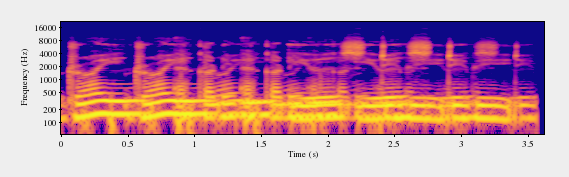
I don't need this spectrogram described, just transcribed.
Drawing Drawing Academy, Academy US TV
